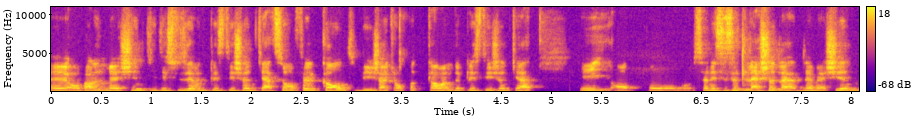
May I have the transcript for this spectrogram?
euh, on parle d'une machine qui est exclusive à une PlayStation 4. Si on fait le compte des gens qui n'ont pas quand même de PlayStation 4, et on, on- ça nécessite l'achat de la, machine,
